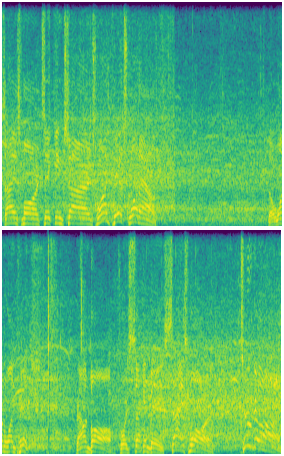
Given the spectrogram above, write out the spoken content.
Sizemore taking charge. One pitch, one out. The 1-1 pitch. Ground ball towards second base. Sizemore. Two gone.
